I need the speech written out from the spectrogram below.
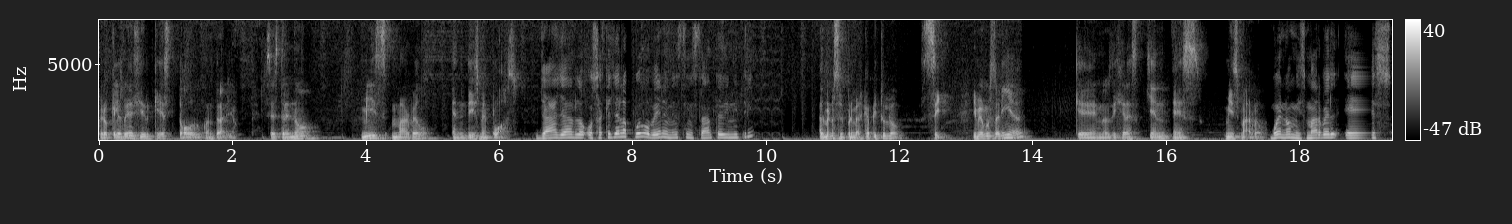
pero que les voy a decir que es todo lo contrario. Se estrenó Miss Marvel en Disney Plus. Ya, ya, lo, o sea que ya la puedo ver en este instante, Dimitri. Al menos el primer capítulo, sí. Y me gustaría que nos dijeras quién es Miss Marvel. Bueno, Miss Marvel es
